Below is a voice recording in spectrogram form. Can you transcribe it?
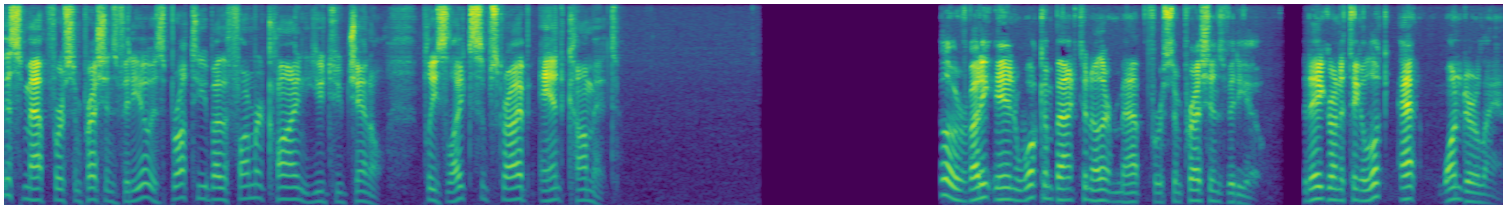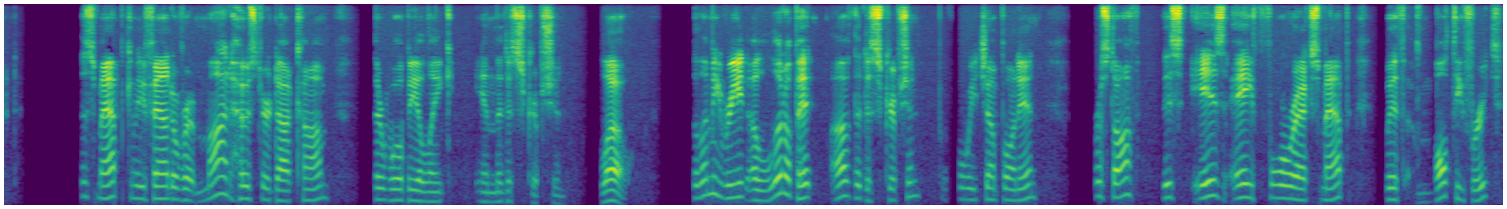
This Map First Impressions video is brought to you by the Farmer Klein YouTube channel. Please like, subscribe, and comment. Hello everybody and welcome back to another Map First Impressions video. Today we're going to take a look at Wonderland. This map can be found over at modhoster.com. There will be a link in the description below. So let me read a little bit of the description before we jump on in. First off, this is a 4X map with multi-fruit.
